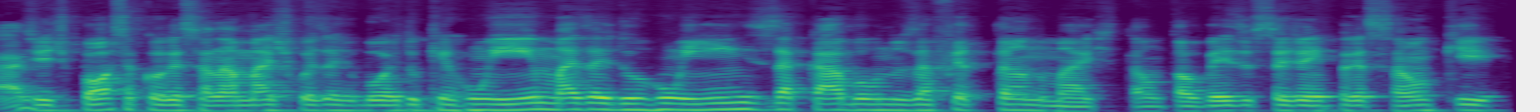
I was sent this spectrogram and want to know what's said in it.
a gente possa colecionar mais coisas boas do que ruins, mas as do ruins acabam nos afetando mais. Então, talvez isso seja a impressão que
